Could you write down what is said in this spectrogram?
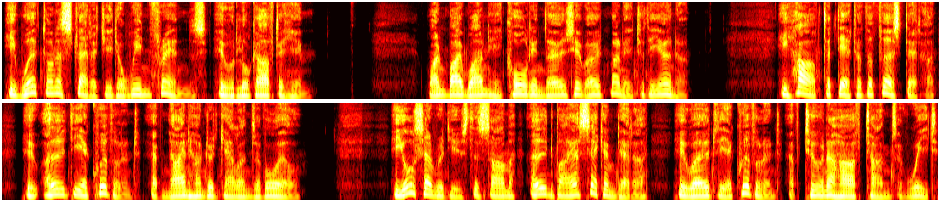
he worked on a strategy to win friends who would look after him. One by one he called in those who owed money to the owner. He halved the debt of the first debtor, who owed the equivalent of 900 gallons of oil. He also reduced the sum owed by a second debtor, who owed the equivalent of two and a half tons of wheat.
